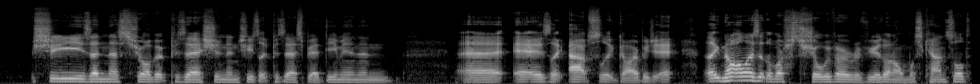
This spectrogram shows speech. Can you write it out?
she's in this show about possession, and she's like possessed by a demon, and uh, it is like absolute garbage. It, like not only is it the worst show we've ever reviewed on almost cancelled,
